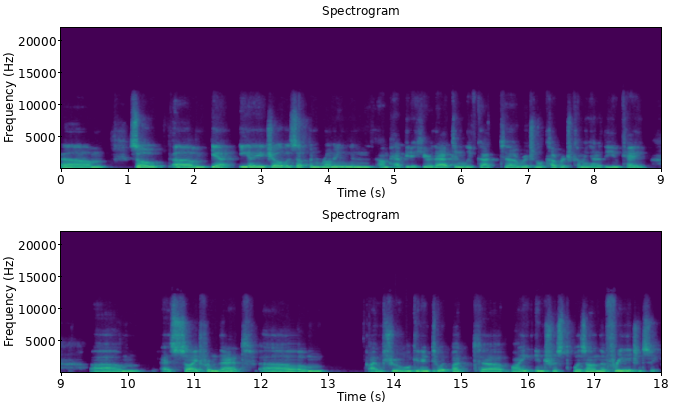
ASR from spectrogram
Um, so um, yeah, EIHL is up and running, and I'm happy to hear that. And we've got uh, original coverage coming out of the UK. Um, aside from that, um, I'm sure we'll get into it, but uh, my interest was on the free agency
